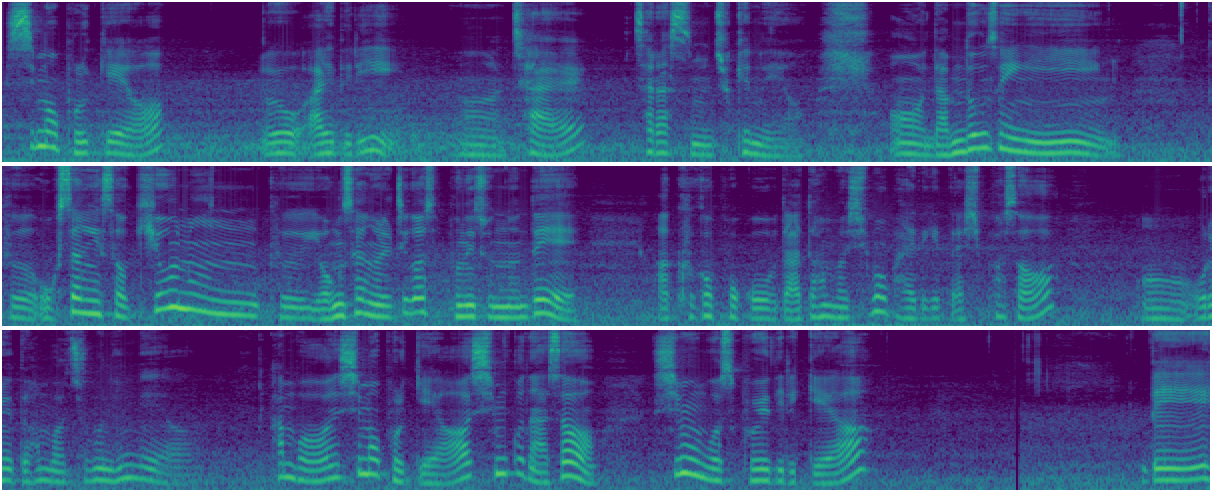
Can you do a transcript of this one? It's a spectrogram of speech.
심어 볼게요. 요 아이들이 어, 잘 자랐으면 좋겠네요. 어, 남동생이 그 옥상에서 키우는 그 영상을 찍어서 보내줬는데 아 그거 보고 나도 한번 심어봐야 되겠다 싶어서 어, 올해도 한번 주문했네요. 한번 심어 볼게요. 심고 나서 심은 모습 보여드릴게요. 네,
